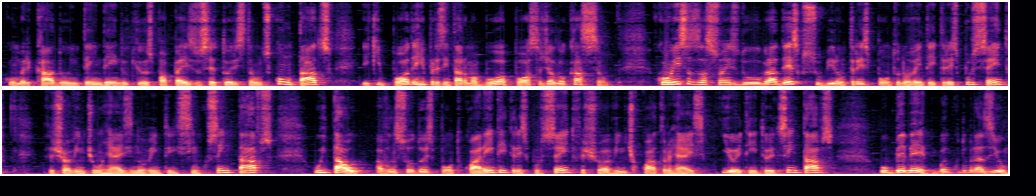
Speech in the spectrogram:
com o mercado entendendo que os papéis do setor estão descontados e que podem representar uma boa aposta de alocação. Com isso, as ações do Bradesco subiram 3,93%, fechou a R$ 21,95. O Itaú avançou 2,43%, fechou a R$ 24,88. O BB, Banco do Brasil,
